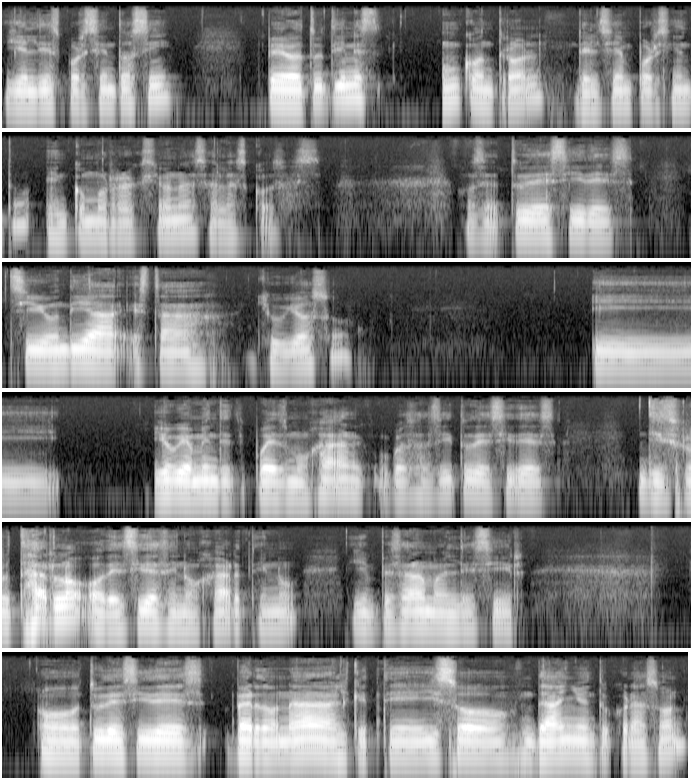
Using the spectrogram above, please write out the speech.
Y el 10% sí, pero tú tienes un control del 100% en cómo reaccionas a las cosas. O sea, tú decides si un día está lluvioso y, y obviamente te puedes mojar o cosas así, tú decides disfrutarlo o decides enojarte, ¿no? Y empezar a maldecir o tú decides perdonar al que te hizo daño en tu corazón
